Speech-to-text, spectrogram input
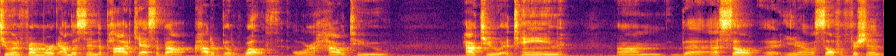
to and from work, I'm listening to podcasts about how to build wealth or how to how to attain um, the a self uh, you know a self efficient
